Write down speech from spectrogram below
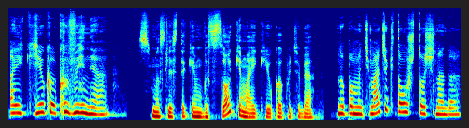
IQ, как у меня. В смысле, с таким высоким IQ, как у тебя? Но по математике-то уж точно, да.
